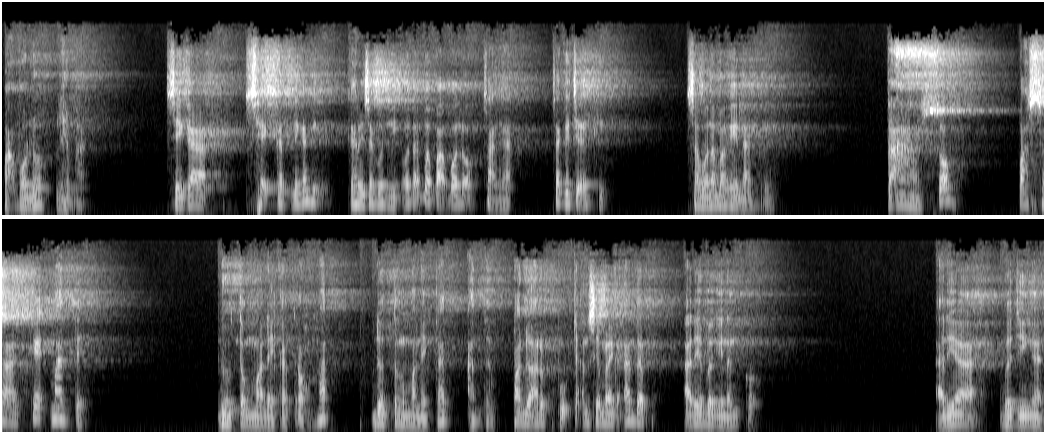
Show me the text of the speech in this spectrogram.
pak polo lemak sehingga seket ni kan kari sakun ni oh tak apa pak polo sangat. Saya kecil lagi sama nama kelan kasoh pasake mati. Dutong malaikat rahmat datang malaikat adab. Pada arpu jangan si malaikat adab ada bagi nengkok ada bajingan.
